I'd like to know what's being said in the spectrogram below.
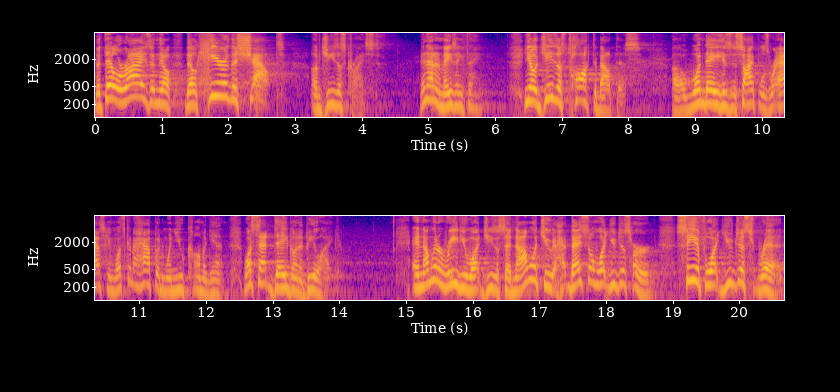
that they'll rise and they'll, they'll hear the shout of Jesus Christ. Isn't that an amazing thing? You know, Jesus talked about this. Uh, one day his disciples were asking, What's going to happen when you come again? What's that day going to be like? And I'm going to read you what Jesus said. Now, I want you, based on what you just heard, see if what you just read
